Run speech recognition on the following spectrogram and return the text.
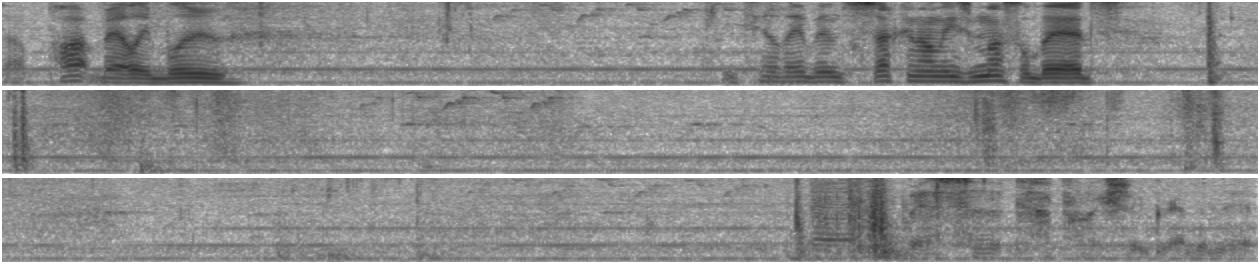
That's a potbelly blue. You can tell they've been sucking on these mussel beds. Best hook. I probably should have grabbed the net.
